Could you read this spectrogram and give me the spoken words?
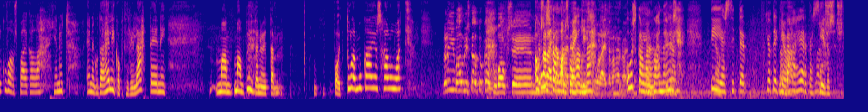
Täällä kuvauspaikalla. Ja nyt ennen kuin tämä helikopteri lähtee, niin mä oon, mä oon pyytänyt, että voit tulla mukaan, jos haluat. No niin, valmistautukaa kuvaukseen. Onko Mä laitan vähän uskallankohan mä? laitan. Uskallankohan mä Joo. tiedä sitten jotenkin Joo. vähän herkästi. Kiitos.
